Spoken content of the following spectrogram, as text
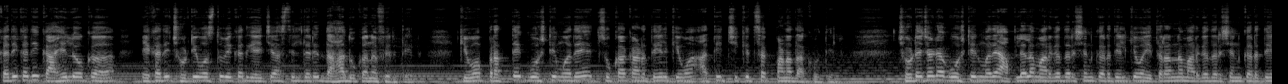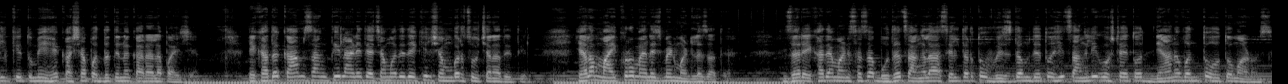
कधी कधी काही लोक एखादी छोटी वस्तू विकत घ्यायची असतील तरी दहा दुकानं फिरतील किंवा प्रत्येक गोष्टीमध्ये चुका काढतील किंवा अतिचिकित्सकपणा दाखवतील. छोट्या छोट्या गोष्टींमध्ये आपल्याला मार्गदर्शन करतील किंवा इतरांना मार्गदर्शन करतील की तुम्ही हे कशा पद्धतीनं करायला पाहिजे. एखादं काम सांगतील आणि त्याच्यामध्ये देखील शंभर सूचना देतील. ह्याला मायक्रो मॅनेजमेंट म्हटलं जातं. जर एखाद्या माणसाचा बुध चांगला असेल तर तो विजडम देतो ही चांगली गोष्ट आहे तो ज्ञानवंत होतो माणूस.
